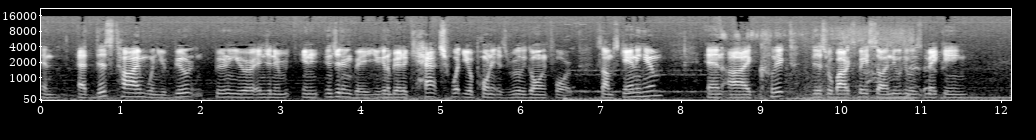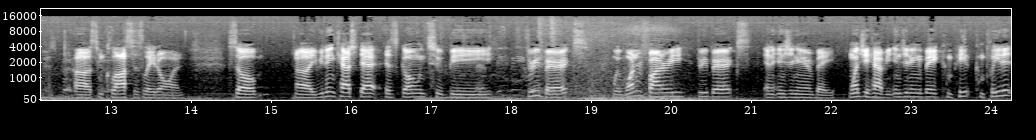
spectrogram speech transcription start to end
and at this time when you're building building your engineering engineering bay, you're gonna be able to catch what your opponent is really going for. So I'm scanning him, and I clicked this robotics bay so I knew he was making uh, some Colossus later on. So uh, if you didn't catch that, it's going to be three barracks with one refinery, three barracks, and an engineering bay. Once you have your engineering bay complete, completed,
